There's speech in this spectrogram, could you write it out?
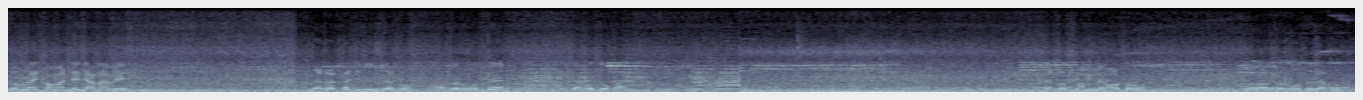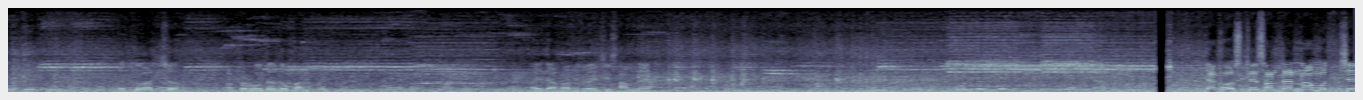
তোমরাই কমান্ডে জানাবে। দেখো একটা জিনিস দেখো, অটোর মধ্যে দেখো দোকান। দেখো, সামনে অটো অটোর মধ্যে দেখো। দেখতে পাচ্ছ? অটোর মধ্যে দোকান। এই দেখো, আমি রয়েছি সামনে। দেখো, স্টেশনটার নাম হচ্ছে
